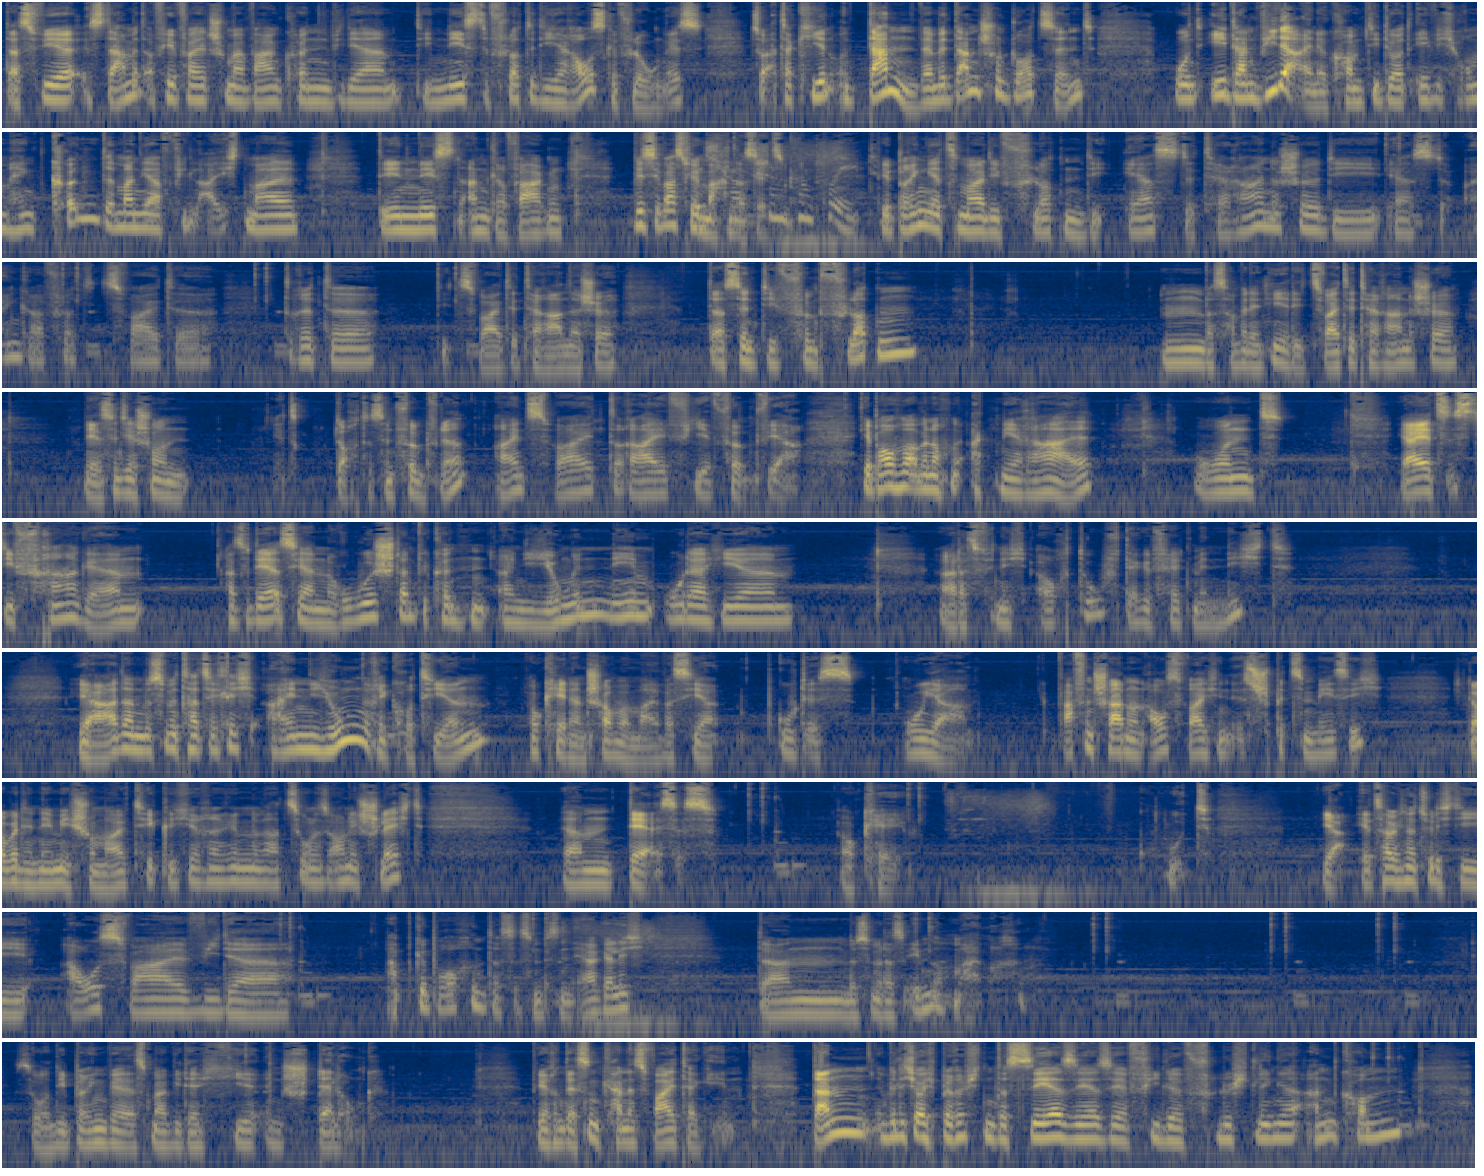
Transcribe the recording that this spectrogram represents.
dass wir es damit auf jeden Fall jetzt schon mal wagen können, wieder die nächste Flotte, die hier rausgeflogen ist, zu attackieren. Und dann, wenn wir dann schon dort sind Und ehe dann wieder eine kommt, die dort ewig rumhängt, könnte man ja vielleicht mal den nächsten Angriff wagen. Wisst ihr was, wir machen das jetzt. Wir bringen jetzt mal die Flotten, die erste terranische, die erste Eingreifflotte, zweite, dritte, die zweite terranische. Das sind die fünf Flotten. Hm, was haben wir denn hier? Die zweite terranische. Ne, das sind ja schon doch, das sind fünf, ne? Eins, zwei, drei, vier, fünf, ja. Hier brauchen wir aber noch einen Admiral. Und ja, jetzt ist die Frage, also der ist ja in Ruhestand. Wir könnten einen Jungen nehmen oder hier... Ah, das finde ich auch doof. Der gefällt mir nicht. Ja, dann müssen wir tatsächlich einen Jungen rekrutieren. Okay, dann schauen wir mal, was hier gut ist. Oh ja, Waffenschaden und Ausweichen ist spitzenmäßig. Ich glaube, den nehme ich schon mal. Tägliche Regeneration ist auch nicht schlecht. Ähm, der ist es. Okay. Gut. Ja, jetzt habe ich natürlich die Auswahl wieder abgebrochen. Das ist ein bisschen ärgerlich. Dann müssen wir das eben nochmal machen. So, und die bringen wir erstmal wieder hier in Stellung. Währenddessen kann es weitergehen. Dann will ich euch berichten, dass sehr, sehr, sehr viele Flüchtlinge ankommen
